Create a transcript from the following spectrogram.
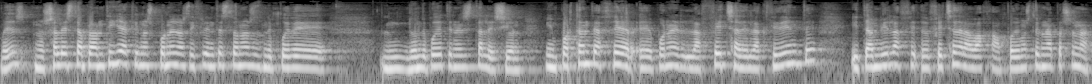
¿Ves? Nos sale esta plantilla, aquí nos pone las diferentes zonas donde puede donde puede tener esta lesión. Importante hacer, eh, poner la fecha del accidente y también la fecha de la baja. Podemos tener una persona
